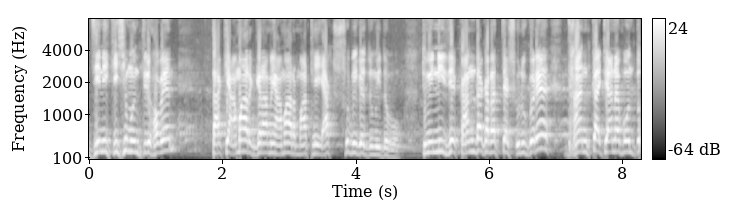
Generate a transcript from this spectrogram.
যিনি কৃষিমন্ত্রী হবেন তাকে আমার গ্রামে, আমার মাঠে একশো বিঘা জমি দেবো। তুমি নিজে কান্দা কাটাতে শুরু করে ধান কাটে আনা পর্যন্ত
